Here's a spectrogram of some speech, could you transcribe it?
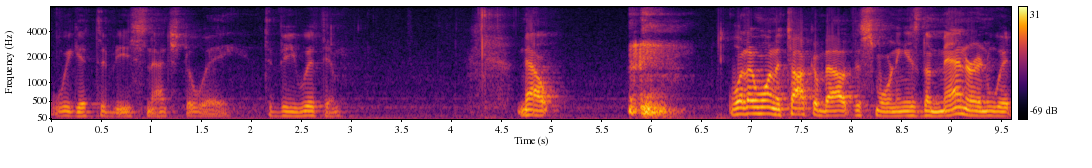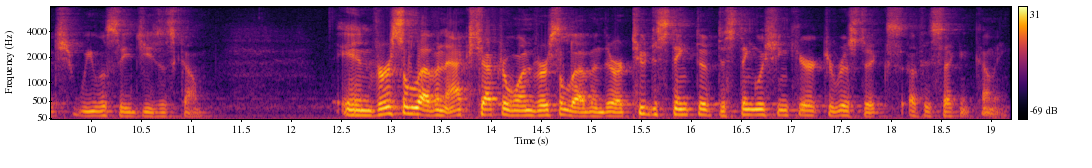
we get to be snatched away to be with him. Now, what I want to talk about this morning is the manner in which we will see Jesus come. In verse 11, Acts chapter 1, verse 11, there are two distinctive, distinguishing characteristics of his second coming.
